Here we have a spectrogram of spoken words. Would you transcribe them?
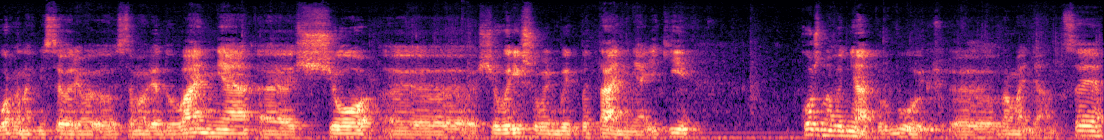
в органах місцевого самоврядування, е, що, що вирішують питання, які кожного дня турбують е, громадян. Це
